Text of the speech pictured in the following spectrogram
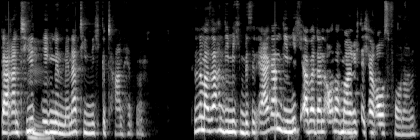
garantiert mhm. gegen ein Männerteam nicht getan hätten. Das sind immer Sachen, die mich ein bisschen ärgern, die mich aber dann auch nochmal richtig herausfordern.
